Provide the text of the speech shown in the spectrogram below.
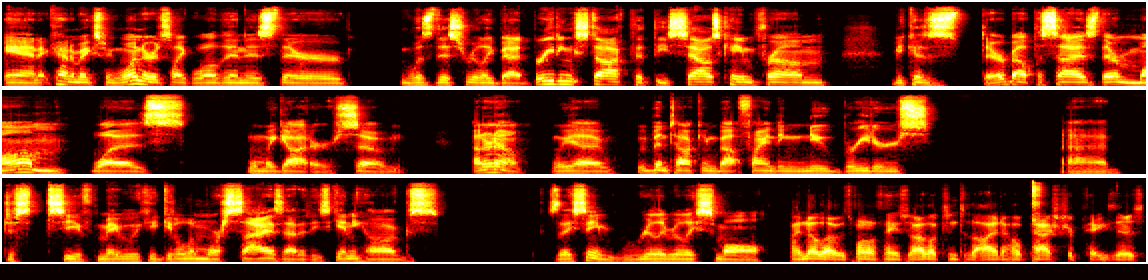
And it kind of makes me wonder it's like, well, then is there, was this really bad breeding stock that these sows came from? Because they're about the size their mom was when we got her. So I don't know. We, uh, we've been talking about finding new breeders. Uh, just see if maybe we could get a little more size out of these guinea hogs because they seem really, really small. I know that was one of the things. When I looked into the Idaho pasture pigs. There's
